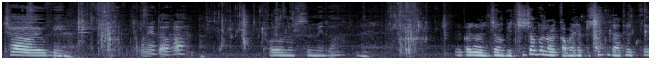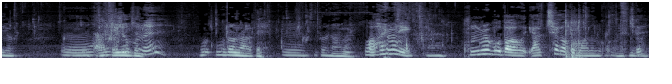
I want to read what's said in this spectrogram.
자, 여기 통에다가 덜어놓습니다. 이거는 저기 지저분할까봐 이렇게 됐어요 어, 나중에 안 지저분해. 우, 우러나게 음. 우러나면 와, 할머니. 아, 국물보다 야채가 더 많은 것 같은데?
